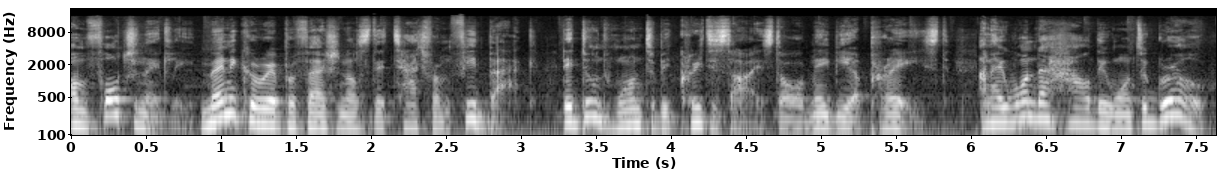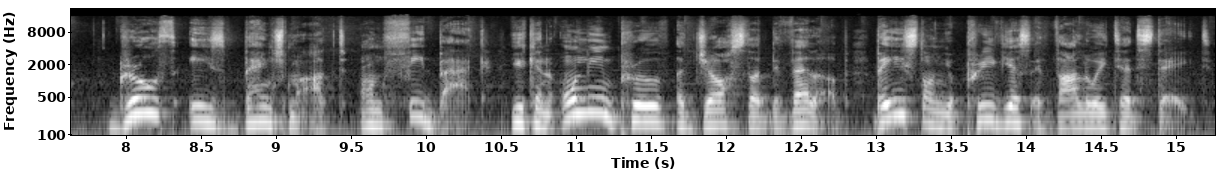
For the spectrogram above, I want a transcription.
Unfortunately, many career professionals detach from feedback. They don't want to be criticized or maybe appraised, and I wonder how they want to grow. Growth is benchmarked on feedback. You can only improve, adjust, or develop based on your previous evaluated state.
